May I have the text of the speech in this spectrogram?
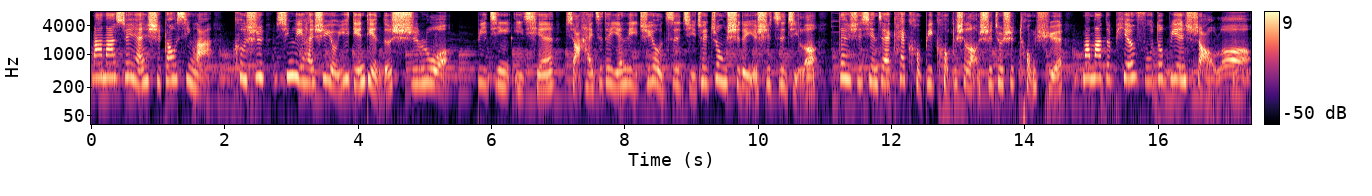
妈妈虽然是高兴啦，可是心里还是有一点点的失落。毕竟以前小孩子的眼里只有自己，最重视的也是自己了。但是现在开口闭口不是老师就是同学，妈妈的篇幅都变少了。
